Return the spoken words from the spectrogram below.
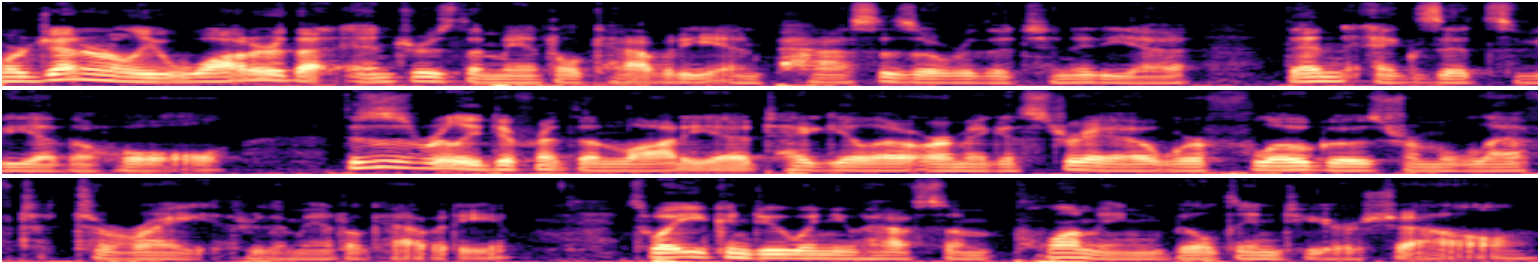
More generally, water that enters the mantle cavity and passes over the ctenidia then exits via the hole. This is really different than Lottia, Tegula, or Megastraea, where flow goes from left to right through the mantle cavity. It's what you can do when you have some plumbing built into your shell.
